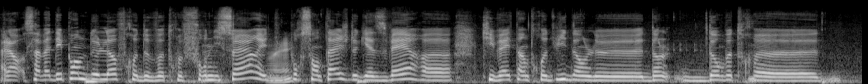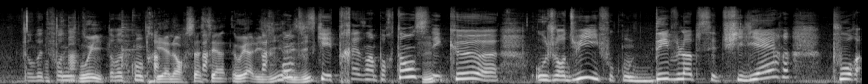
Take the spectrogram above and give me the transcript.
Alors, ça va dépendre de l'offre de votre fournisseur et ouais. du pourcentage de gaz vert euh, qui va être introduit dans, le, dans, dans votre. Euh, dans votre fourniture, oui. dans votre contrat. Et alors ça, c'est un... oui, allez-y, allez Ce qui est très important, c'est mmh. que euh, aujourd'hui, il faut qu'on développe cette filière pour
